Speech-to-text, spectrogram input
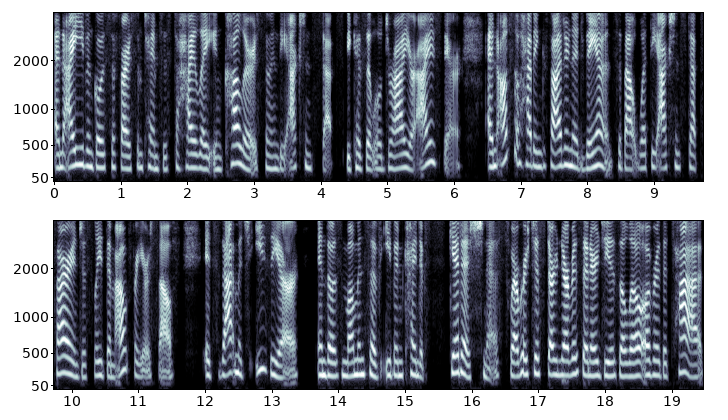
And I even go so far sometimes as to highlight in colors some of the action steps because it will draw your eyes there. And also having thought in advance about what the action steps are and just laid them out for yourself, it's that much easier in those moments of even kind of skittishness where we're just our nervous energy is a little over the top.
